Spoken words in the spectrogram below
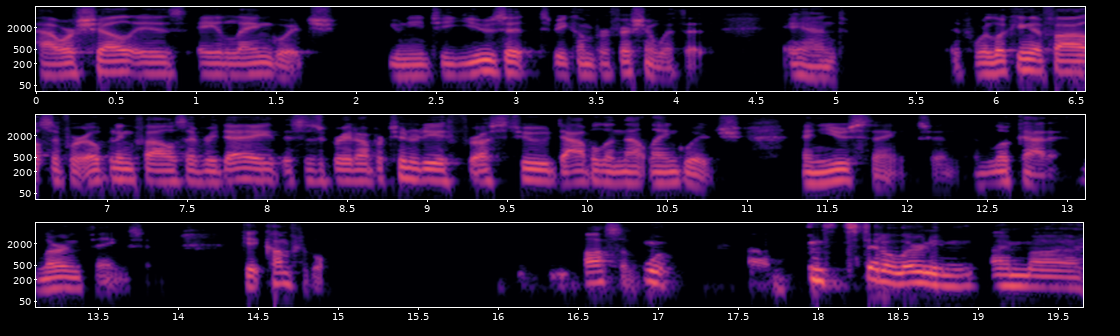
PowerShell is a language. You need to use it to become proficient with it. And if we're looking at mm-hmm. files, if we're opening files every day, this is a great opportunity for us to dabble in that language and use things and, and look at it, learn things, and get comfortable. Awesome. well um, Instead of learning, I'm uh,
